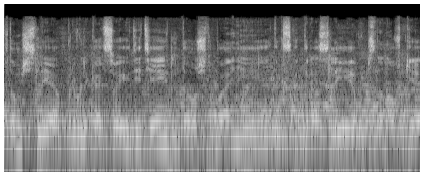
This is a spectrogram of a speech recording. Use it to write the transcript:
в том числе привлекать своих детей для того, чтобы они, так сказать, росли в обстановке,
